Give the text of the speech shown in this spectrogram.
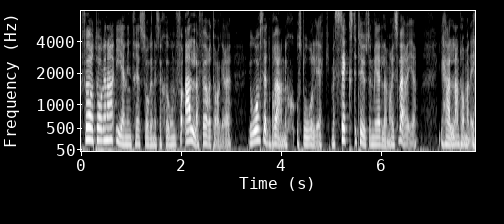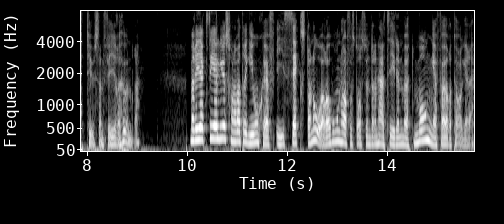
Företagarna är en intresseorganisation för alla företagare, oavsett bransch och storlek, med 60 000 medlemmar i Sverige. I Halland har man 1400. Maria Axelius hon har varit regionchef i 16 år och hon har förstås under den här tiden mött många företagare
